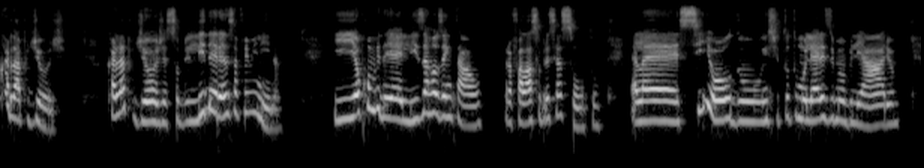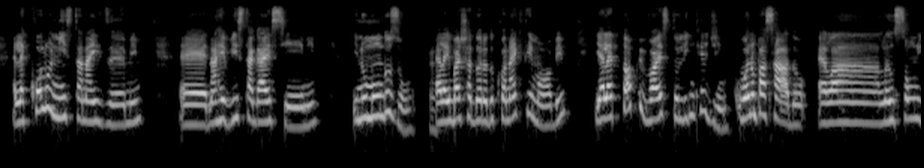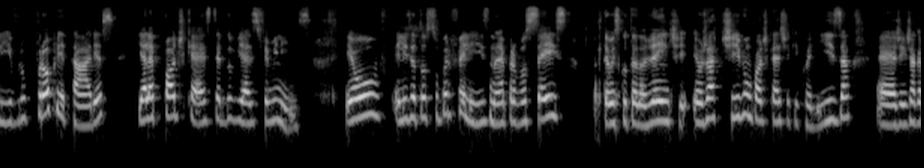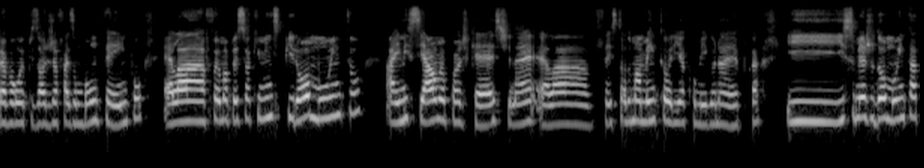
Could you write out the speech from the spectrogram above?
Cardápio de hoje? O cardápio de hoje é sobre liderança feminina. E eu convidei a Elisa Rosenthal para falar sobre esse assunto. Ela é CEO do Instituto Mulheres Imobiliário, ela é colunista na Exame, é, na revista HSM e no Mundo Zoom. É. Ela é embaixadora do Connect Mob e ela é top voice do LinkedIn. O ano passado, ela lançou um livro, Proprietárias, e ela é podcaster do Viés Femininos. Eu, Elisa, tô super feliz, né? Para vocês que estão escutando a gente, eu já tive um podcast aqui com a Elisa, é, a gente já gravou um episódio já faz um bom tempo. Ela foi uma pessoa que me inspirou muito a iniciar o meu podcast, né? Ela fez toda uma mentoria comigo na época e isso me ajudou muito a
